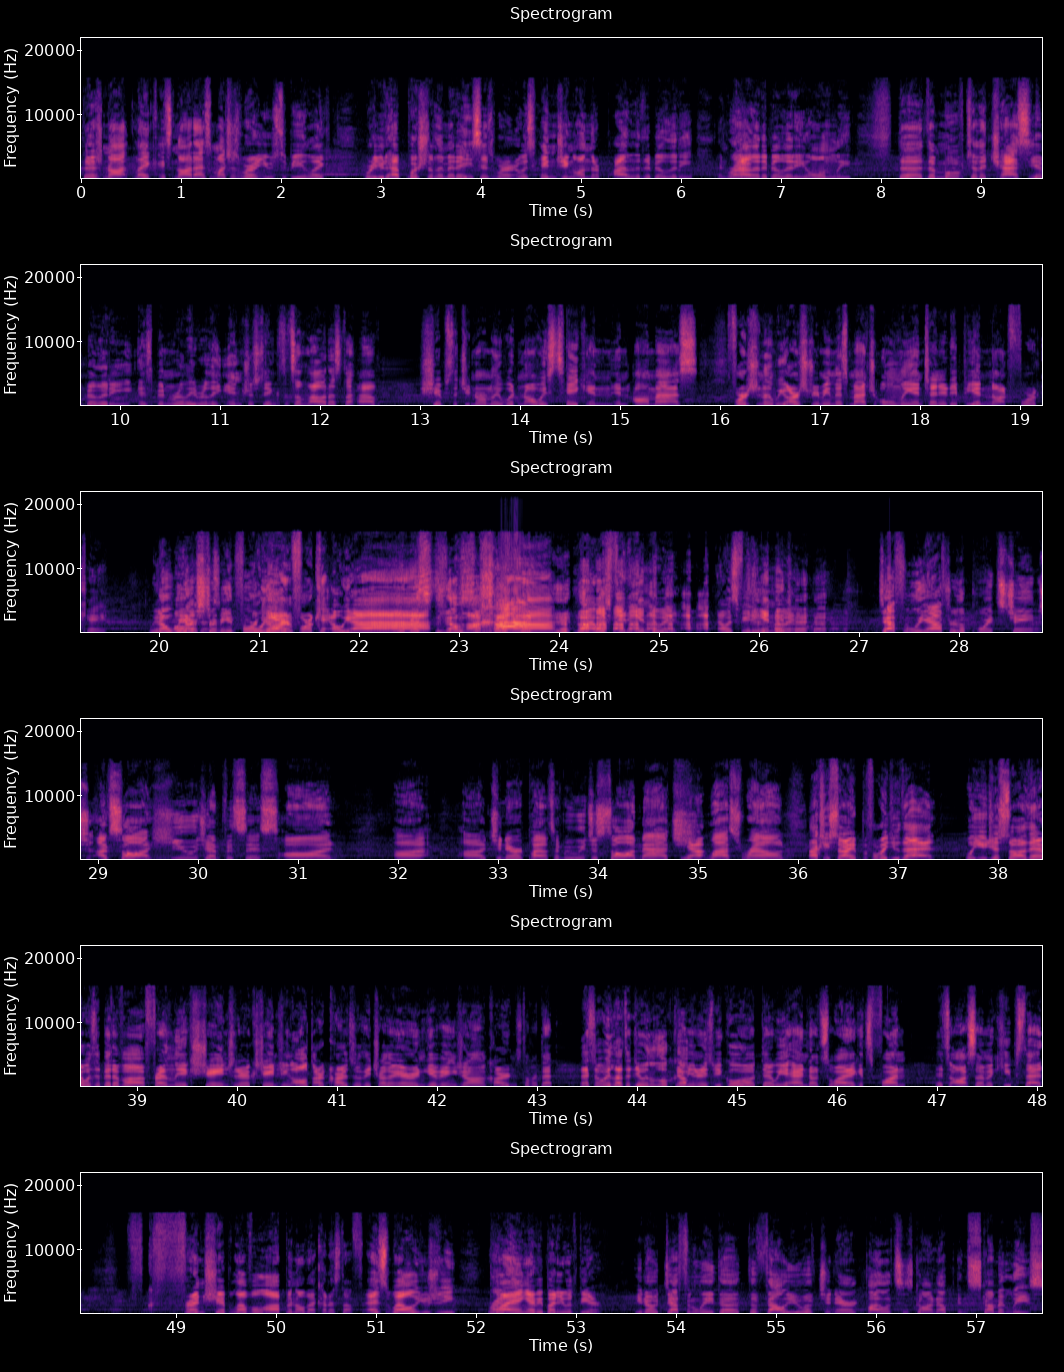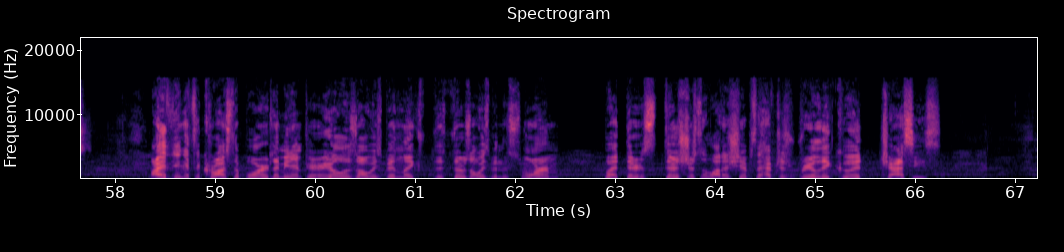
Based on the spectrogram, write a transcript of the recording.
there's not like it's not as much as where it used to be, like where you'd have push to limit aces, where it was hinging on their pilot ability and Right. pilot ability only. The the move to the chassis ability has been really really interesting because it's allowed us to have ships that you normally wouldn't always take in in en masse. Fortunately, we are streaming this match only in 1080p and not 4K. We No, we are streaming in Oh, 4K. We are in 4K. Oh yeah. missed- that was the Aha! no, I was feeding into it. I was feeding into it. definitely after the points change, I saw a huge emphasis on uh, uh, generic pilots. I mean, we just saw a match Yeah. last round. Actually, sorry. Before we do that, what you just saw there was a bit of a friendly exchange. They're exchanging alt art cards with each other. Aaron giving Jean a card and stuff like that. That's what we love to do in the local Yep. communities. We go out there, we hand out swag. It's fun. It's awesome. It keeps that friendship level up and all that kind of stuff. As well, usually Right. plying everybody with beer. You know, definitely the, the value of generic pilots has gone up in Scum at least. I think it's across the board. I mean, Imperial has always been like there's always been the swarm, but there's there's just a lot of ships that have just really good chassis.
